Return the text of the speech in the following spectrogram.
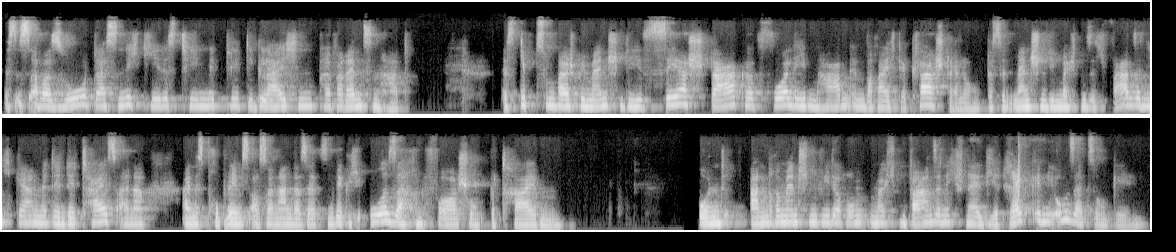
Es ist aber so, dass nicht jedes Teammitglied die gleichen Präferenzen hat. Es gibt zum Beispiel Menschen, die sehr starke Vorlieben haben im Bereich der Klarstellung. Das sind Menschen, die möchten sich wahnsinnig gern mit den Details einer, eines Problems auseinandersetzen, wirklich Ursachenforschung betreiben. Und andere Menschen wiederum möchten wahnsinnig schnell direkt in die Umsetzung gehen.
